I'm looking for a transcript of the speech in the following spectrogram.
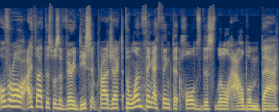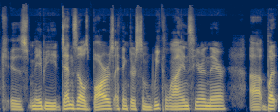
overall, I thought this was a very decent project. The one thing I think that holds this little album back is maybe Denzel's bars. I think there's some weak lines here and there. Uh, but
